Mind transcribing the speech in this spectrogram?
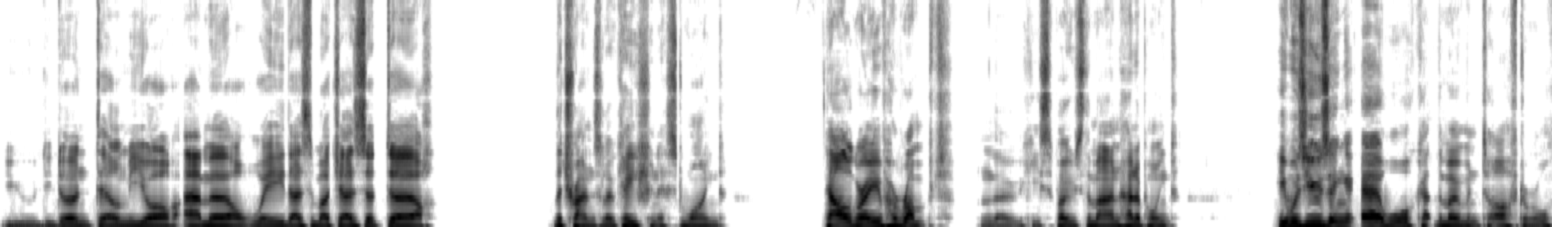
You didn't tell me your hammer weighed as much as a tur. The translocationist whined. Halgrave harumphed, though he supposed the man had a point. He was using airwalk at the moment, after all,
